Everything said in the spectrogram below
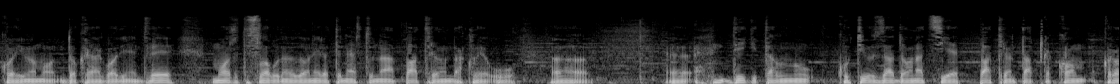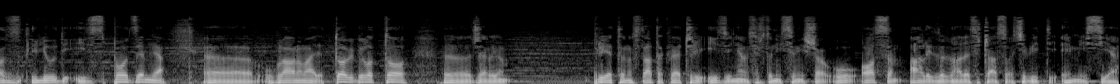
koje imamo do kraja godine dve. Možete slobodno da donirate nešto na Patreon, dakle u uh, uh, digitalnu kutiju za donacije patreon.com kroz ljudi iz podzemlja. Uh, uglavnom ajde to bi bilo to. Uh, želim vam prijatan ostatak večeri. Izvinjavam se što nisam išao u 8 ali do 20 časova će biti emisija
